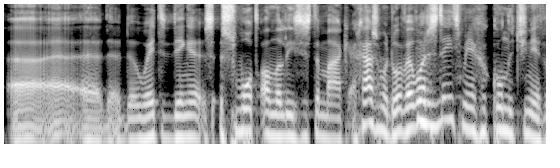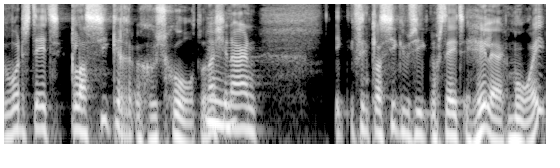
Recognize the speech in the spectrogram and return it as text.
eh, de, de, hoe heet die dingen? SWOT-analyses te maken. En ga zo maar door. We worden Mhm. steeds meer geconditioneerd. We worden steeds klassieker geschoold. Want als je Mhm. naar een ik vind klassieke muziek nog steeds heel erg mooi.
